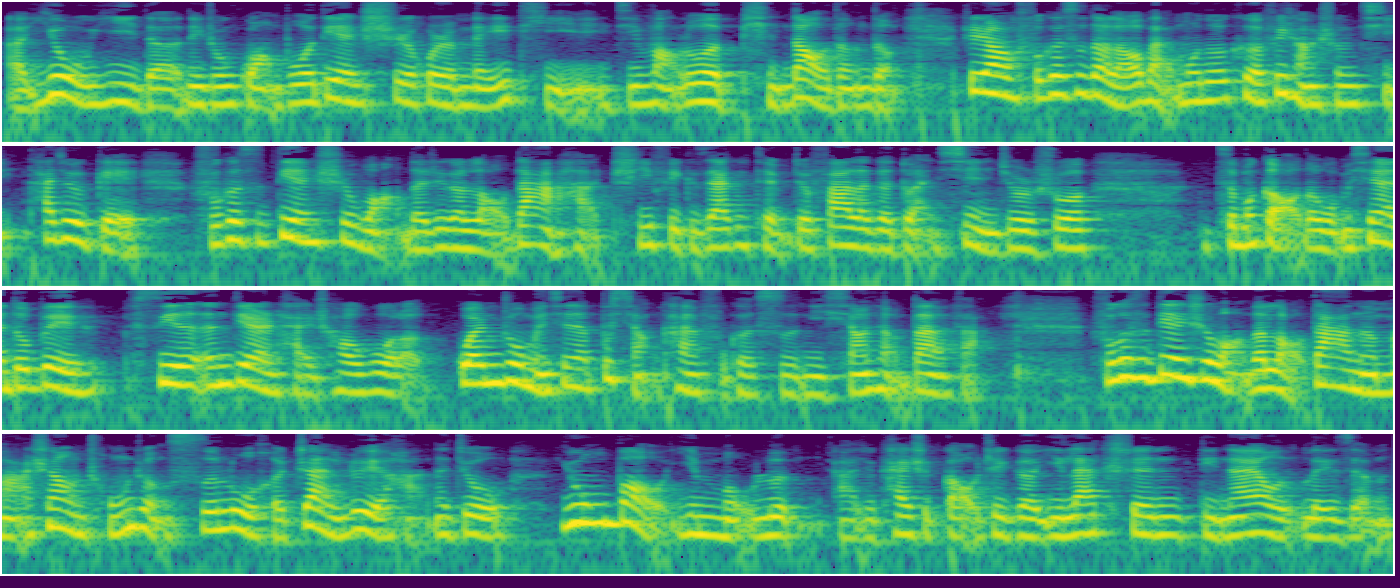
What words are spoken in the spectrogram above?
呃右翼的那种广播电视或者媒体以及网网络频道等等，这让福克斯的老板默多克非常生气，他就给福克斯电视网的这个老大哈 Chief Executive 就发了个短信，就是说怎么搞的？我们现在都被 CNN 电视台超过了，观众们现在不想看福克斯，你想想办法。福克斯电视网的老大呢，马上重整思路和战略哈，那就拥抱阴谋论啊，就开始搞这个 election denialism，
